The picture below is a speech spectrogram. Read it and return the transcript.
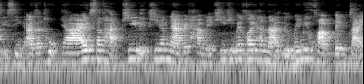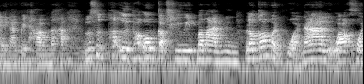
ศีสิงห์อาจจะถูกย้ายสถานที่หรือที่ทำงานไปทำในที่ที่ไม่ค่อยถนัดหรือไม่มีความเต็มใจในการไปทำนะคะ รู้สึกผะอืดผะอมกับชีวิตประมาณนึงแล้วก็เหมือนหัวหน้าหรือว่าคน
